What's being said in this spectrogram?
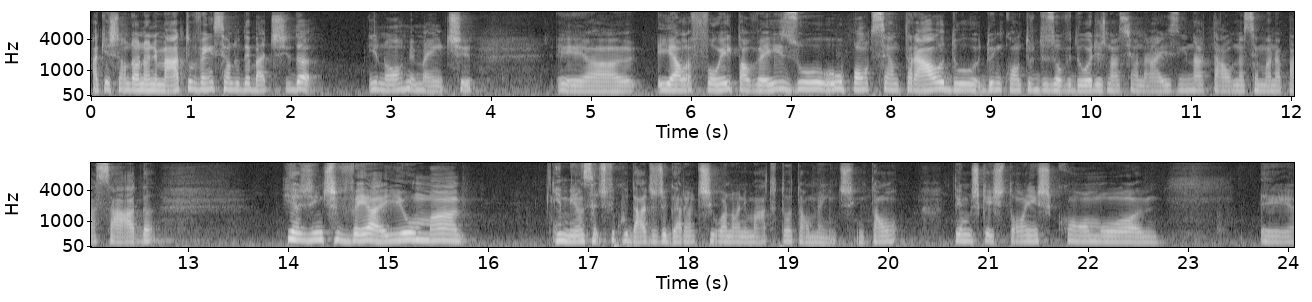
A questão do anonimato vem sendo debatida enormemente é, e ela foi, talvez, o, o ponto central do, do, Encontro dos Ouvidores Nacionais em Natal, na semana passada. E a gente vê aí uma imensa dificuldade de garantir o anonimato totalmente. Então, temos questões como é,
